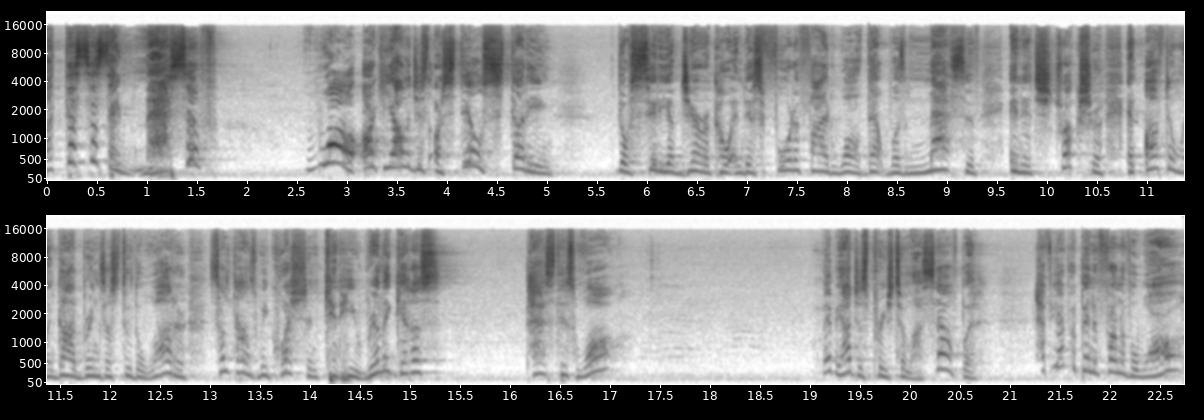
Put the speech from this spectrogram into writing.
but this is a massive wall. Archaeologists are still studying the city of Jericho and this fortified wall that was massive in its structure. And often, when God brings us through the water, sometimes we question can He really get us past this wall? Maybe I just preach to myself, but have you ever been in front of a wall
